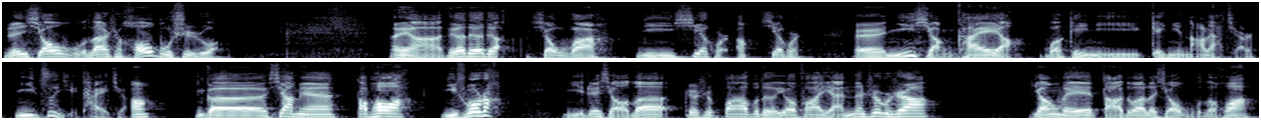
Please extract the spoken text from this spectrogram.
人小五子是毫不示弱。哎呀，得得得，小五啊，你歇会儿啊，歇会儿。呃，你想开呀，我给你给你拿俩钱你自己开去啊。那个下面大炮啊，你说说，你这小子这是巴不得要发言呢，是不是啊？杨伟打断了小五子话，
